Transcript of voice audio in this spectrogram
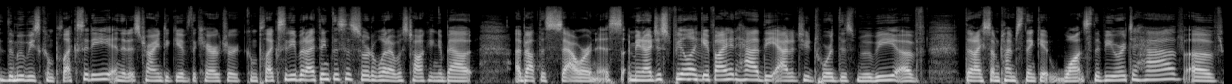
the movie's complexity and that it's trying to give the character complexity but i think this is sort of what i was talking about about the sourness. I mean i just feel like if i had had the attitude toward this movie of that i sometimes think it wants the viewer to have of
